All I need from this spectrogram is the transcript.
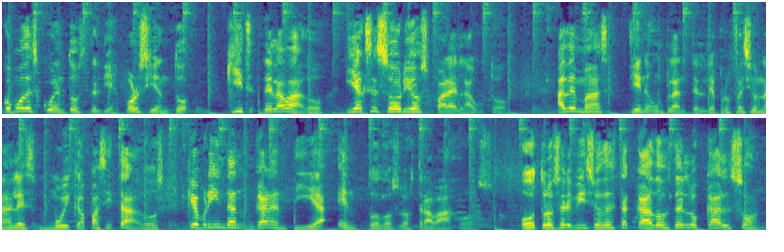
como descuentos del 10%, kit de lavado y accesorios para el auto. Además, tiene un plantel de profesionales muy capacitados que brindan garantía en todos los trabajos. Otros servicios destacados del local son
